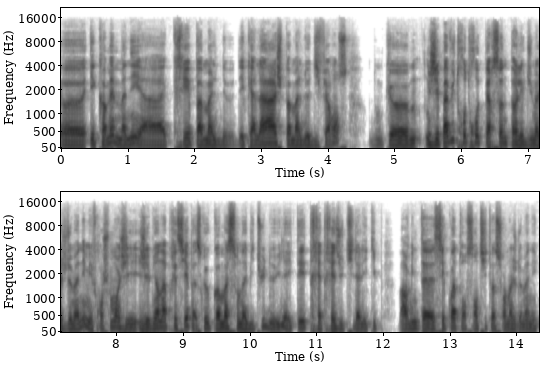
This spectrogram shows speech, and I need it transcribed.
Euh, et quand même, Mané a créé pas mal de décalages, pas mal de différences. Donc, euh, j'ai pas vu trop trop de personnes parler du match de Mané, mais franchement, j'ai bien apprécié parce que, comme à son habitude, il a été très très utile à l'équipe. Marvin, c'est quoi ton ressenti toi sur le match de Mané?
